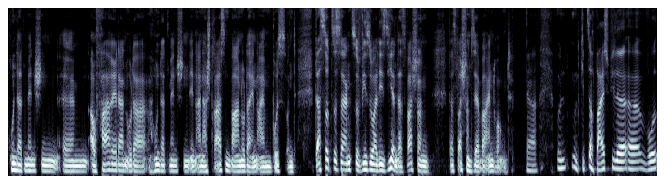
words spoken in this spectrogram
100 Menschen ähm, auf Fahrrädern oder 100 Menschen in einer Straßenbahn oder in einem Bus. Und das sozusagen zu visualisieren, das war schon, das war schon sehr beeindruckend. Ja, und, und gibt es auch Beispiele, äh, wo,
